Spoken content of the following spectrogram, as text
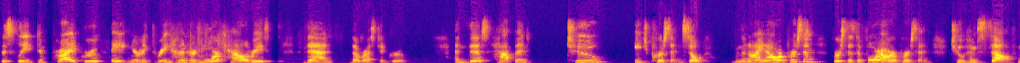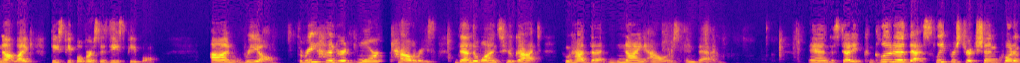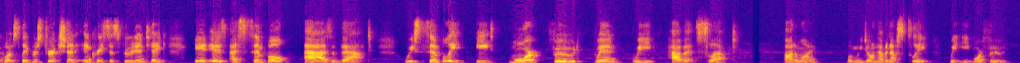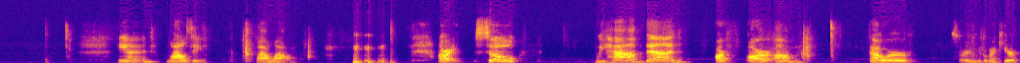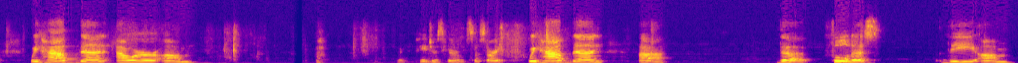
The sleep deprived group ate nearly 300 more calories than the rested group. And this happened to each person. So the nine hour person versus the four hour person to himself, not like these people versus these people. Unreal. 300 more calories than the ones who got who had the nine hours in bed. And the study concluded that sleep restriction, quote unquote, sleep restriction increases food intake. It is as simple as that. We simply eat more food when we haven't slept. Bottom line, when we don't have enough sleep, we eat more food. And wowsy, wow, wow. All right, so we have then our, our, um, our, sorry, let me go back here. We have then our, um, pages here, I'm so sorry. We have then uh, the fullness, the um,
